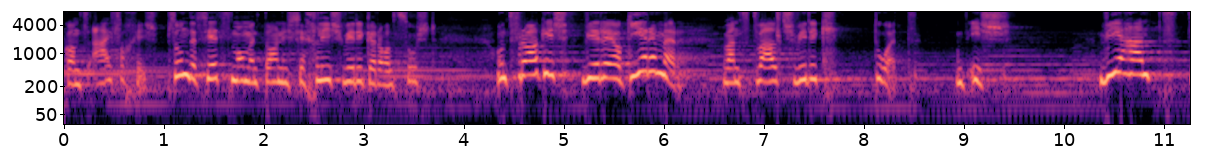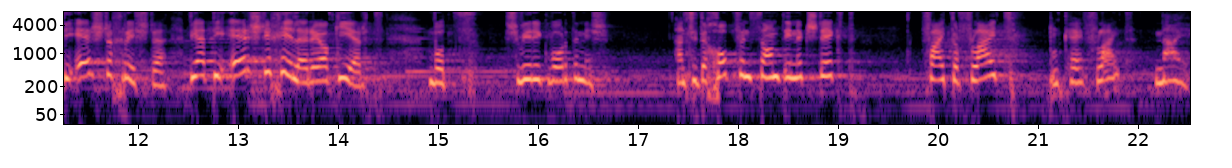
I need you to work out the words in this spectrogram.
ganz einfach ist. Besonders jetzt momentan ist es ein bisschen schwieriger als sonst. Und die Frage ist, wie reagieren wir, wenn es die Welt schwierig tut und ist? Wie haben die ersten Christen, wie hat die erste Kirche reagiert, wo es schwierig geworden ist? Haben sie den Kopf in den Sand hineingesteckt? Fight or flight? Okay, flight? Nein.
